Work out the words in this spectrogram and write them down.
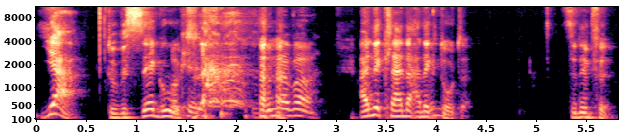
Ja, du bist sehr gut. Okay, wunderbar. Eine kleine Anekdote zu dem Film.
